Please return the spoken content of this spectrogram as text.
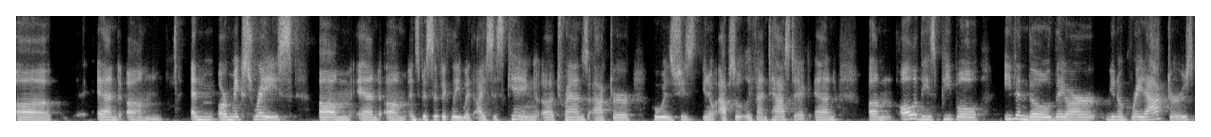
uh, and, um, and or mixed race um, and um, and specifically with Isis King, a trans actor who is she's you know absolutely fantastic, and um, all of these people, even though they are you know great actors,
